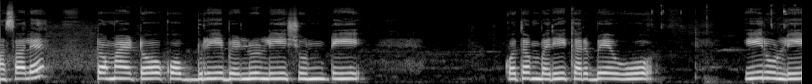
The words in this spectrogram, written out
ಮಸಾಲೆ ಟೊಮ್ಯಾಟೊ, ಕೊಬ್ಬರಿ, ಬೆಳ್ಳುಳ್ಳಿ, ಶುಂಠಿ, ಕೊತ್ತಂಬರಿ, ಕರಿಬೇವು, ಈರುಳ್ಳಿ,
